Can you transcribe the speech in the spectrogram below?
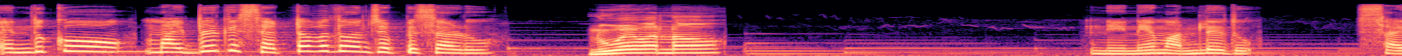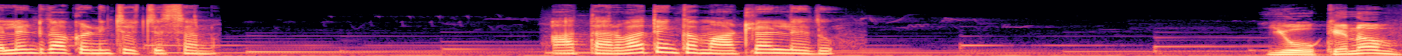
ఎందుకో మా ఇద్దరికి సెట్ అవ్వదు అని చెప్పేశాడు. నువ్వేమన్నావు? నేనేం అనలేదు. సైలెంట్గా అక్కడి నుంచి వచ్చేసాను. ఆ తర్వాత ఇంకా మాట్లాడలేదు. యూ ఓకేనా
